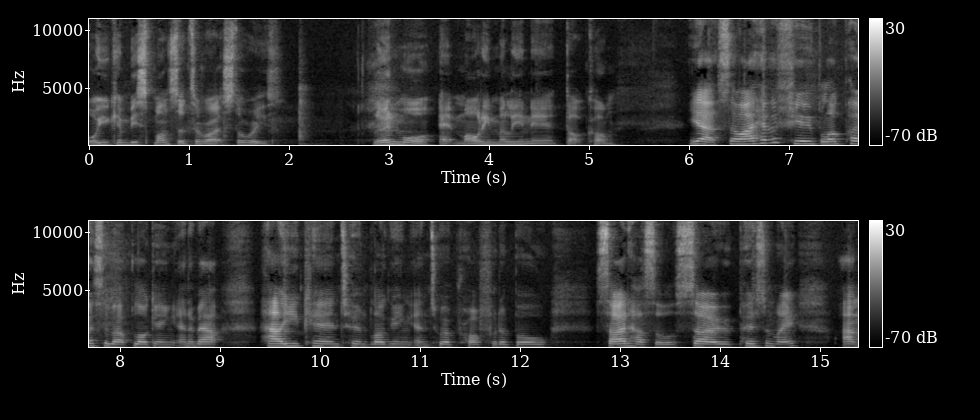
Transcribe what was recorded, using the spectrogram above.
or you can be sponsored to write stories. Learn more at maorimillionaire.com. Yeah, so I have a few blog posts about blogging and about how you can turn blogging into a profitable side hustle. So personally, um,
